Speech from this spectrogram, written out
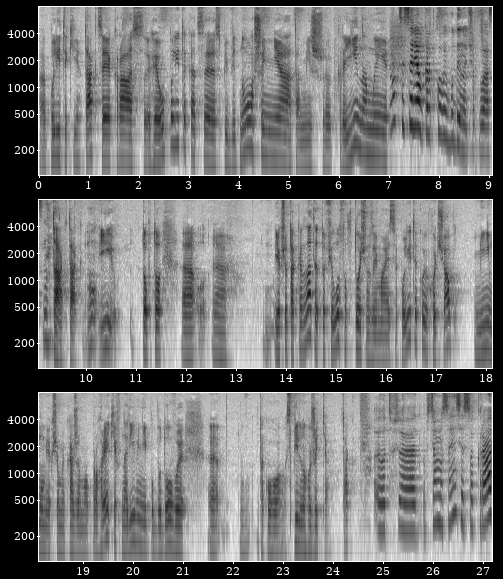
е, е, політики, так, це якраз геополітика, це співвідношення там, між країнами. Ну, це серіал Картковий будиночок, власне. Так, так. Ну і тобто, е, е, якщо так казати, то філософ точно займається політикою, хоча б мінімум, якщо ми кажемо про греків, на рівні побудови е, такого спільного життя. Так? От е, в цьому сенсі Сократ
